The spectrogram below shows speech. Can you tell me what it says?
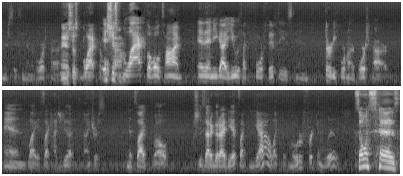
or 1600 horsepower And it's just black the whole it's just time. black the whole time and then you got you with like 450s and 3,400 horsepower, and like it's like how'd you do that? Nitrous, and it's like, well, is that a good idea? It's like, yeah, like the motor freaking lived. Someone says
